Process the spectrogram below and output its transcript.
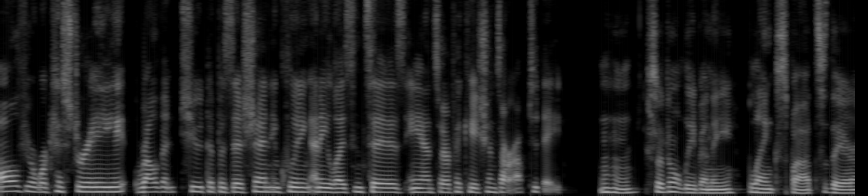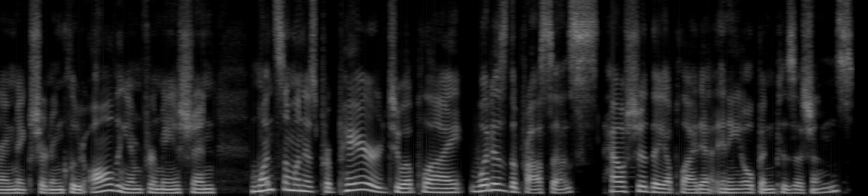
all of your work history relevant to the position, including any licenses and certifications, are up to date. Mm-hmm. So don't leave any blank spots there and make sure to include all the information. Once someone is prepared to apply, what is the process? How should they apply to any open positions?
